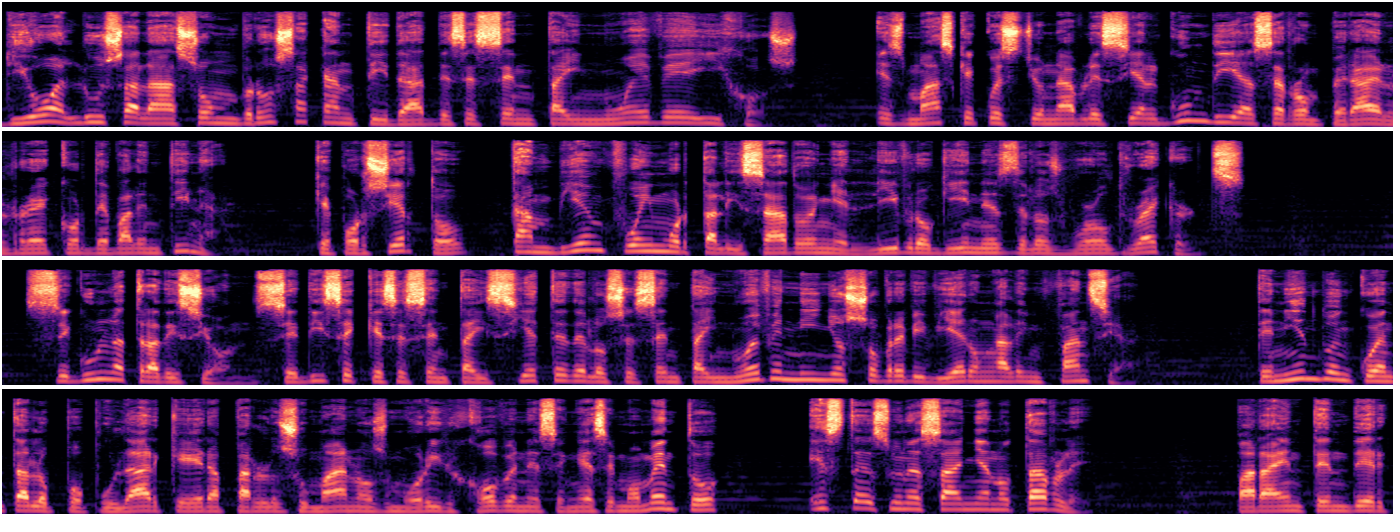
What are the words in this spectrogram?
dio a luz a la asombrosa cantidad de 69 hijos. Es más que cuestionable si algún día se romperá el récord de Valentina, que por cierto también fue inmortalizado en el libro Guinness de los World Records. Según la tradición, se dice que 67 de los 69 niños sobrevivieron a la infancia. Teniendo en cuenta lo popular que era para los humanos morir jóvenes en ese momento, esta es una hazaña notable para entender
